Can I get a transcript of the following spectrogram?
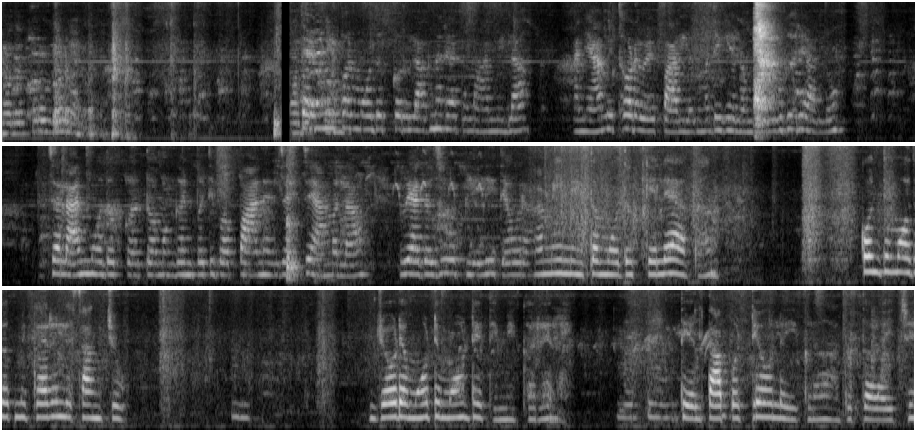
मोदक करून तर मी पण मोदक करू लागणार आहे आता मामीला. आणि आम्ही थोडा वेळ पार्लरमध्ये गेलो मग घरी आलो. चला आम्ही मोदक करतो. मग गणपती बाप्पा आणायला जायचं आहे आम्हाला व्याधा झोपलेली तेवढं. आम्ही मी तर मोदक केले आता. कोणते मोदक मी करेल सांगचू? जेवढे मोठे मोठे ते मी करेल. तेल तापत ठेवलं इकडं आता तळायचे.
